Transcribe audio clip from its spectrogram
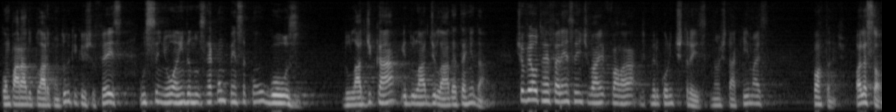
comparado, claro, com tudo que Cristo fez, o Senhor ainda nos recompensa com o gozo, do lado de cá e do lado de lá da eternidade. Deixa eu ver outra referência, a gente vai falar de 1 Coríntios 3, que não está aqui, mas importante. Olha só,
